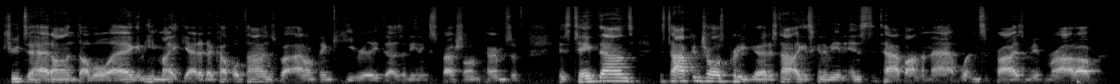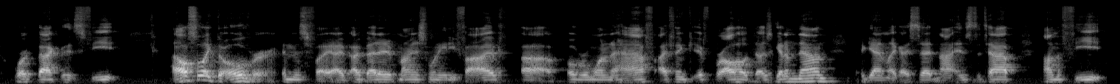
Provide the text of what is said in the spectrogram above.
shoots ahead on double leg, and he might get it a couple times, but I don't think he really does anything special in terms of his takedowns. His top control is pretty good. It's not like it's going to be an instant tap on the mat. Wouldn't surprise me if Muradov worked back to his feet. I also like the over in this fight. I, I bet it at minus 185, uh, over one and a half. I think if Borralho does get him down, again, like I said, not insta tap on the feet,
